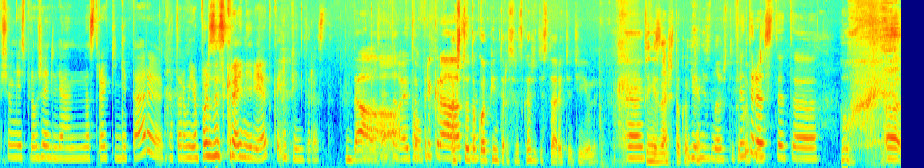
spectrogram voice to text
еще у меня есть приложение для настройки гитары, которым я пользуюсь крайне редко, и Pinterest. Да, вот, это, это топ. прекрасно. А что такое Pinterest? Расскажите старой тете Юле. Э, Ты не знаешь, что такое Я Pinterest? не знаю, что такое Pinterest — это э,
